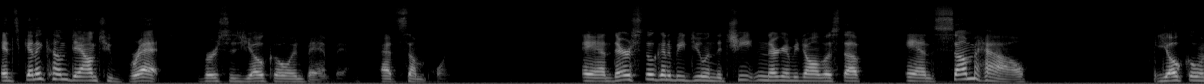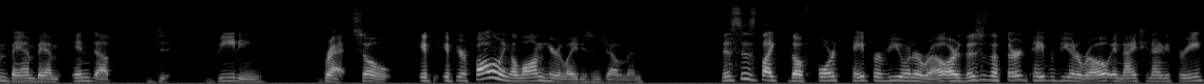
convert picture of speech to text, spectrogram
it's gonna come down to Bret versus Yoko and Bam Bam at some point, and they're still gonna be doing the cheating. They're gonna be doing all this stuff, and somehow Yoko and Bam Bam end up d- beating Bret. So if if you're following along here, ladies and gentlemen this is like the fourth pay per view in a row, or this is the third pay per view in a row in 1993,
